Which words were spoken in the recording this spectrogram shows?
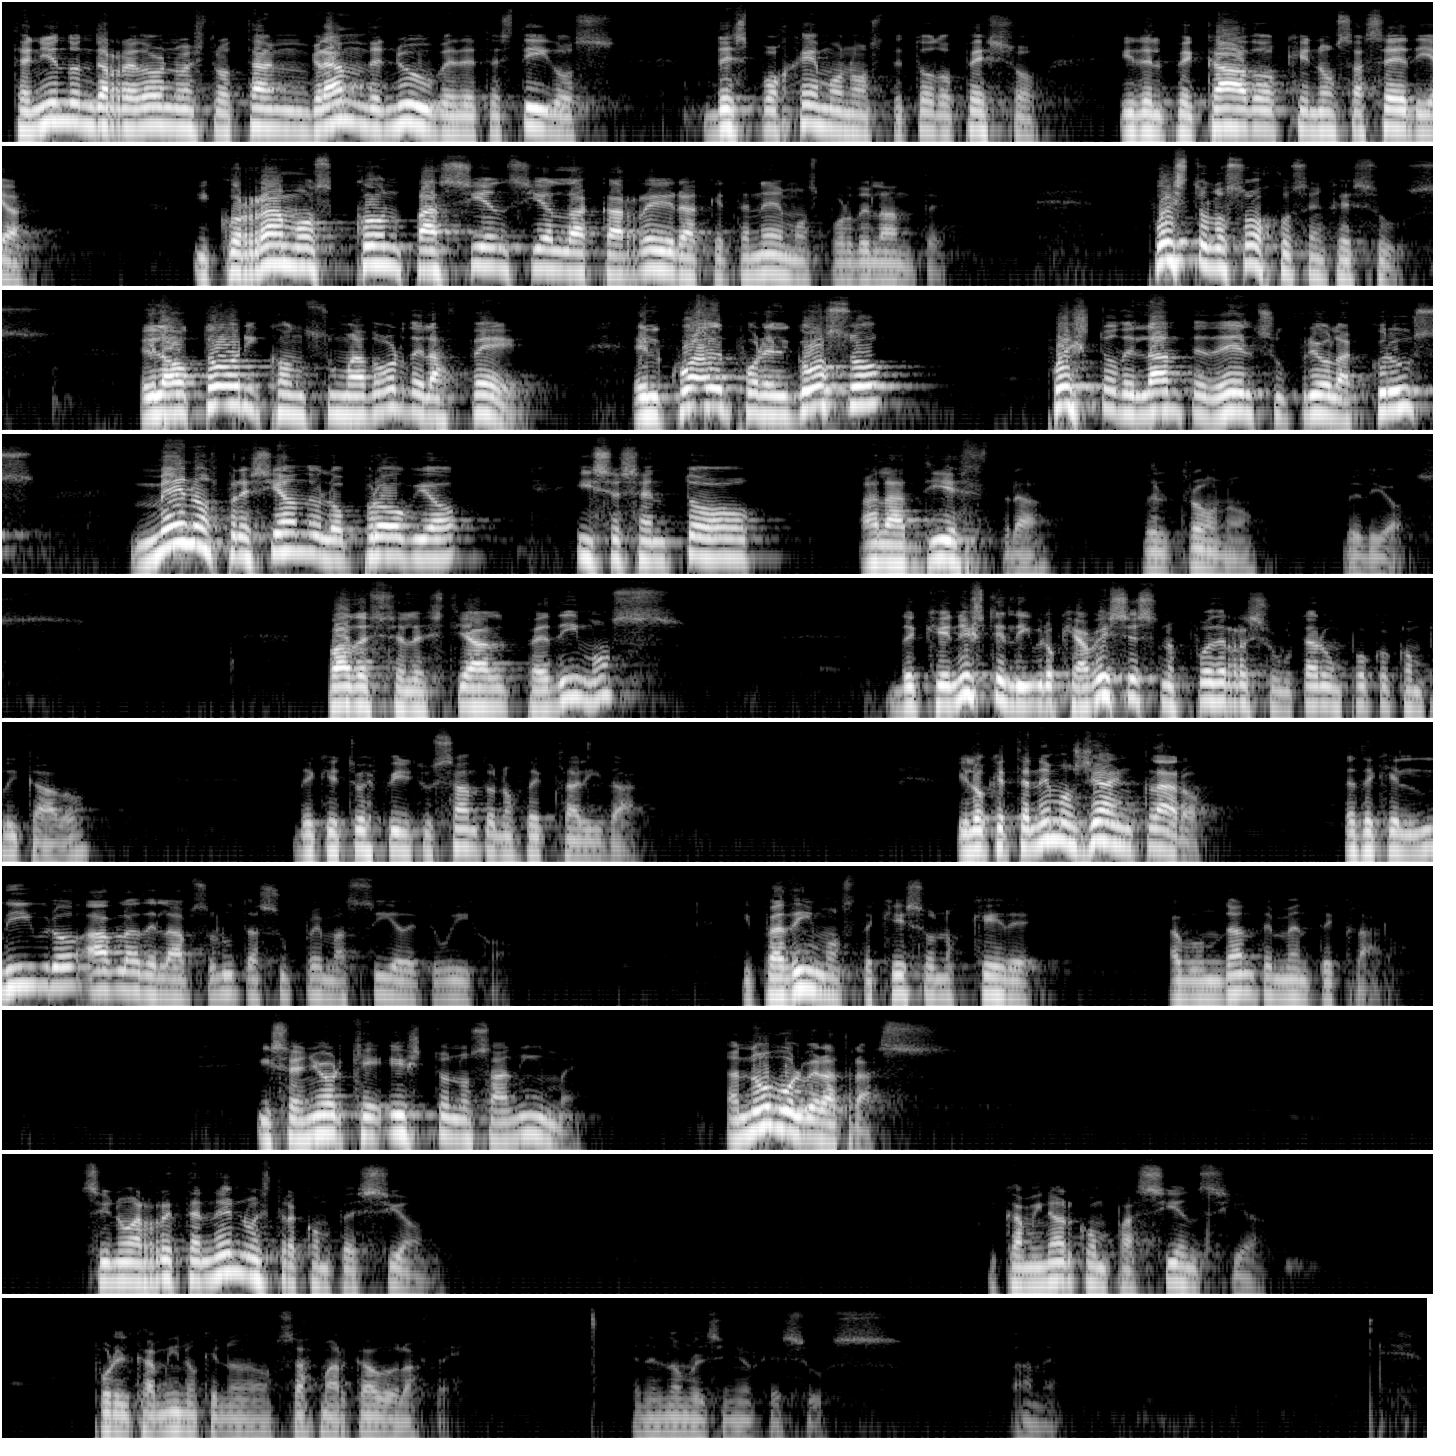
teniendo en derredor nuestro tan grande nube de testigos, despojémonos de todo peso y del pecado que nos asedia, y corramos con paciencia la carrera que tenemos por delante. Puesto los ojos en Jesús, el autor y consumador de la fe, el cual por el gozo puesto delante de él sufrió la cruz, menospreciando el oprobio, y se sentó a la diestra del trono de Dios. Padre Celestial, pedimos de que en este libro, que a veces nos puede resultar un poco complicado, de que tu Espíritu Santo nos dé claridad. Y lo que tenemos ya en claro es de que el libro habla de la absoluta supremacía de tu Hijo. Y pedimos de que eso nos quede abundantemente claro. Y Señor, que esto nos anime a no volver atrás, sino a retener nuestra confesión y caminar con paciencia por el camino que nos has marcado la fe. En el nombre del Señor Jesús. Amén.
